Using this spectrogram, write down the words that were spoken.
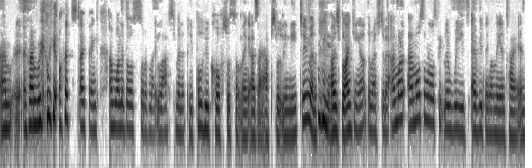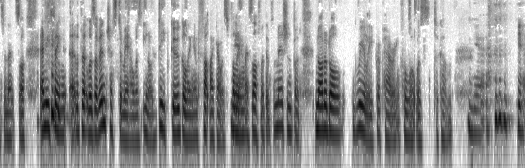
Um, if I'm really honest, I think I'm one of those sort of like last minute people who copes with something as I absolutely need to, and I was blanking out the rest of it. I'm one, I'm also one of those people who reads everything on the entire internet. So anything uh, that was of interest to me, I was you know deep googling and felt like I was filling Yeah. myself with information, but not at all really preparing for what was to come. Yeah. yeah.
